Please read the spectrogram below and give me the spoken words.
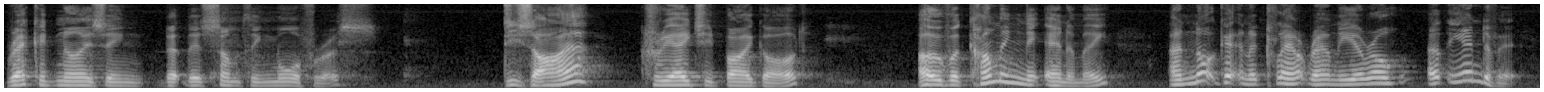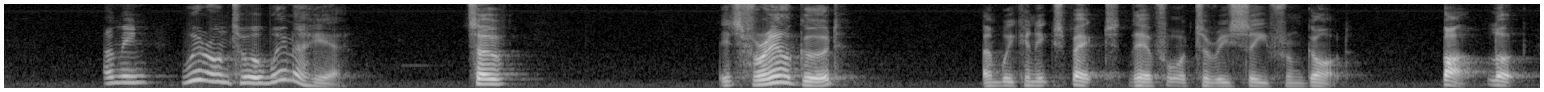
recognizing that there's something more for us. Desire, created by God. Overcoming the enemy and not getting a clout round the ear at the end of it. I mean, we're on to a winner here. So it's for our good, and we can expect, therefore, to receive from God. But look,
